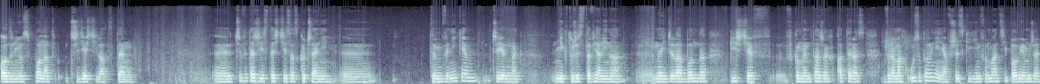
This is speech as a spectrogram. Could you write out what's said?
odniósł ponad 30 lat temu. E, czy wy też jesteście zaskoczeni e, tym wynikiem, czy jednak niektórzy stawiali na Nigela Bonda? Piszcie w w komentarzach, a teraz w ramach uzupełnienia wszystkich informacji powiem, że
